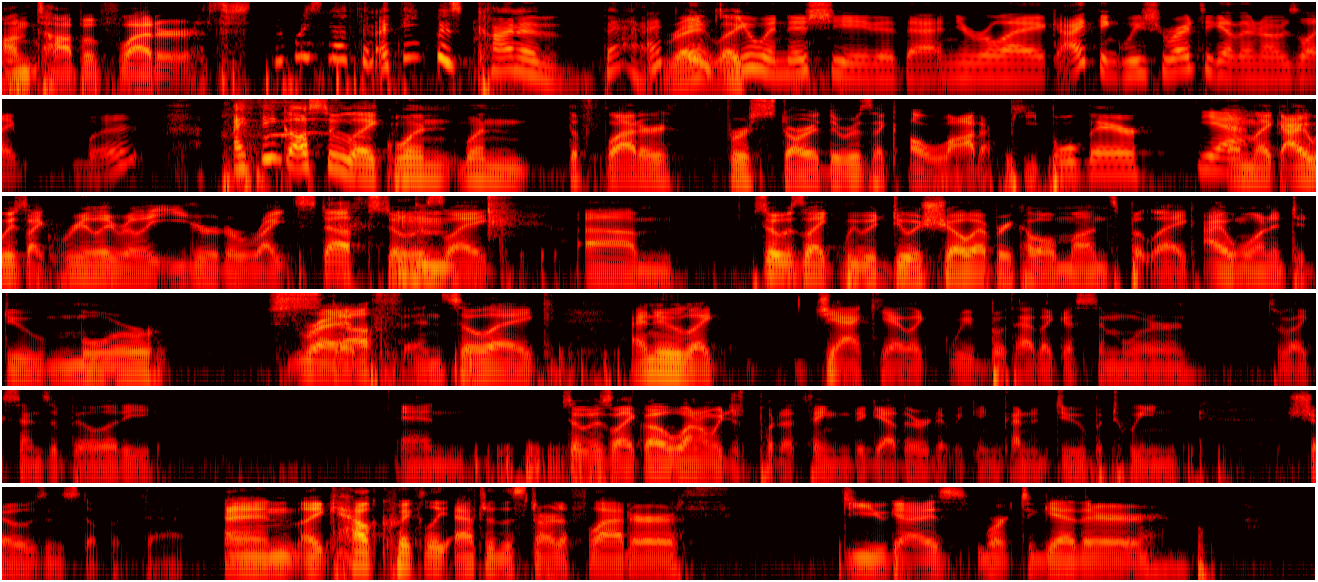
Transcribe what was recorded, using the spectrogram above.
on top of Flat Earth? There was nothing. I think it was kind of that, I right? think like you initiated that, and you were like, "I think we should write together," and I was like, "What?" I think also like when when the Flat Earth first started, there was like a lot of people there, Yeah. and like I was like really really eager to write stuff. So it was Mhm. like, um, so it was like we would do a show every couple months, but like I wanted to do more Right. stuff, and so like I knew like Jackie, I like we both had like a similar sort like sensibility. And so it was like, oh, why don't we just put a thing together that we can kind of do between shows and stuff like that. And like, how quickly after the start of Flat Earth do you guys work together,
